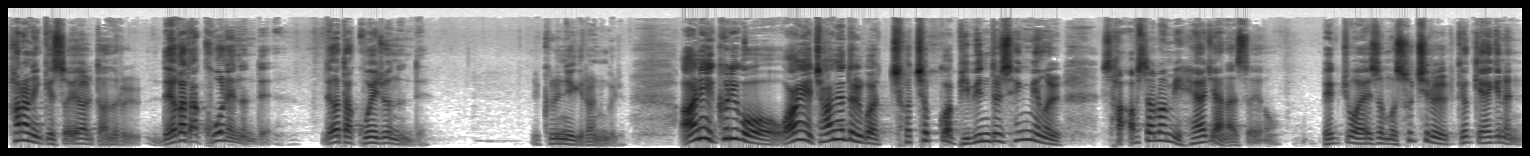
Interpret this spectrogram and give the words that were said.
하나님께 써야 할 단어를 내가 다 구원했는데 내가 다 구해줬는데 그런 얘기를 하는 거죠. 아니 그리고 왕의 자녀들과 처첩과 비빈들 생명을 압살롬이 해하지 않았어요. 백조화에서 뭐 수치를 겪게 하기는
